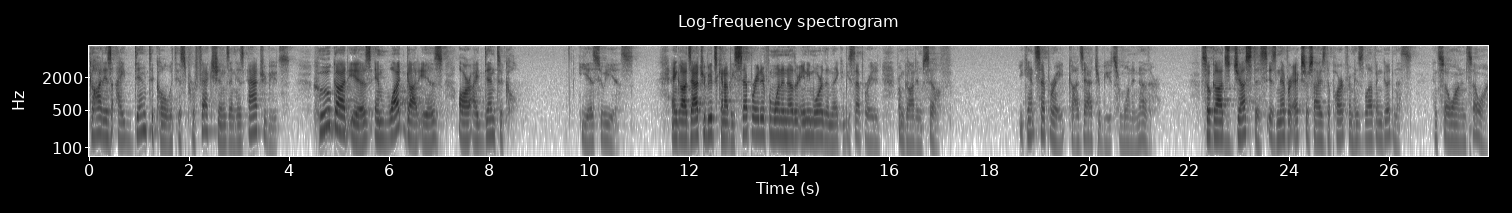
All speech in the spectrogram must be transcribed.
God is identical with his perfections and his attributes. Who God is and what God is are identical. He is who he is. And God's attributes cannot be separated from one another any more than they can be separated from God himself. You can't separate God's attributes from one another. So God's justice is never exercised apart from his love and goodness, and so on and so on.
